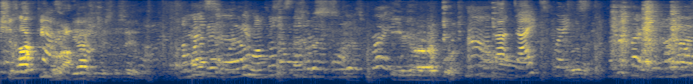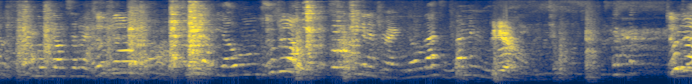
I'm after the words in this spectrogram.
should lock Peter Mi up. piace questa sede. I'm gonna sit with you. I'm gonna sit with you. Io non ho buono. That dike sprays. Quando vi alzerai. Jojo. Jojo. Taking a drink. No, that's lemon and Beer. lime. Jojo.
